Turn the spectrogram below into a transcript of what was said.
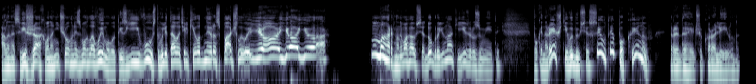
але на свій жах вона нічого не змогла вимовити. З її вуст вилітало тільки одне розпачливе Я, я, я. Марно намагався добрий юнак її зрозуміти, поки нарешті вибився сил та покинув, ридаючи королівну.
